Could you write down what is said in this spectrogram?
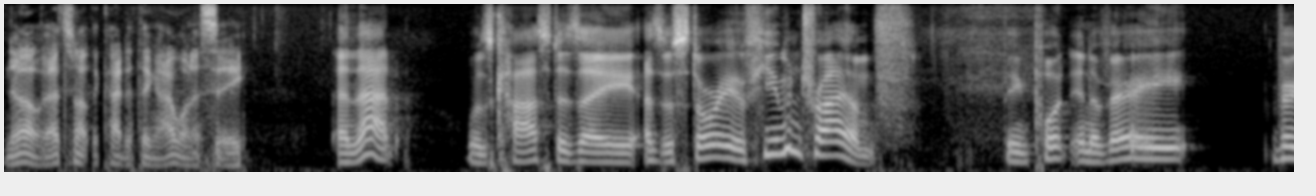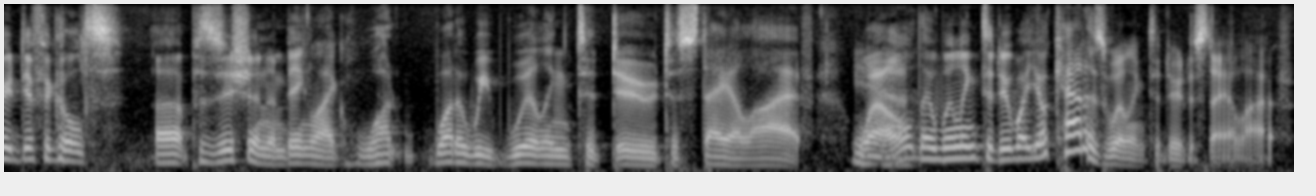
no, that's not the kind of thing I want to see. And that was cast as a as a story of human triumph being put in a very very difficult uh, position and being like what what are we willing to do to stay alive Yeah. well they're willing to do what your cat is willing to do to stay alive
